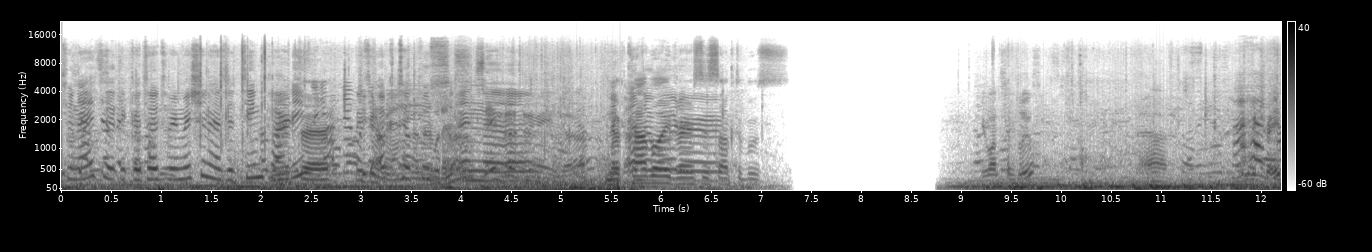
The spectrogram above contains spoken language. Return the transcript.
Tonight, uh, the Kototri mission has a team party uh, with octopus and uh, No like cowboy underwater- versus octopus. You want some blue? I have Trade?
